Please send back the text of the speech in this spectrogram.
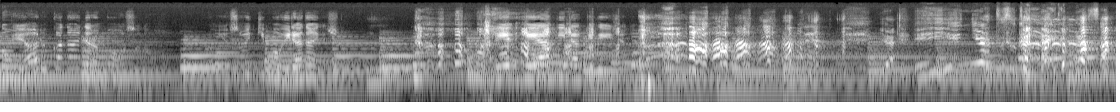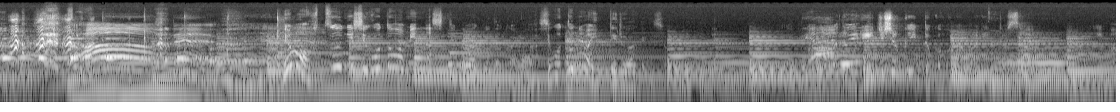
この出歩かないならもうそのよそ行きもいらないでしょ。うん。部屋部屋にだけでいいじゃない いや永遠には続かない。ああね。でも普通に仕事はみんなしてるわけだから仕事には行ってるわけでしょみんなね。でも臨時職員とかほら割とさ今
